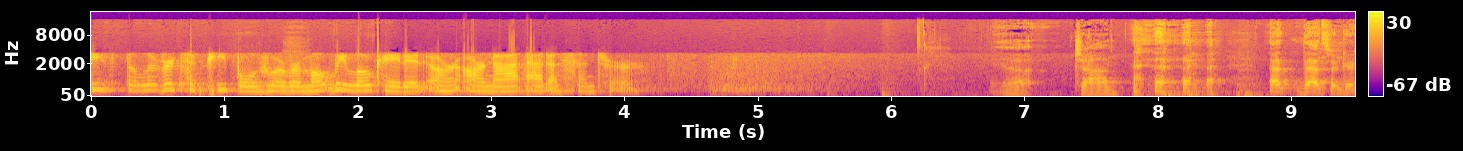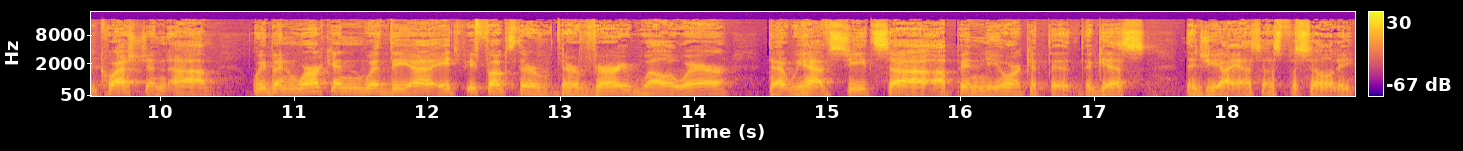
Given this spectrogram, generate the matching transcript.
seats delivered to people who are remotely located or are not at a center? Uh, John? That, that's a good question. Uh, we've been working with the uh, HP folks. They're, they're very well aware that we have seats uh, up in New York at the, the GIS, the GISS facility,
